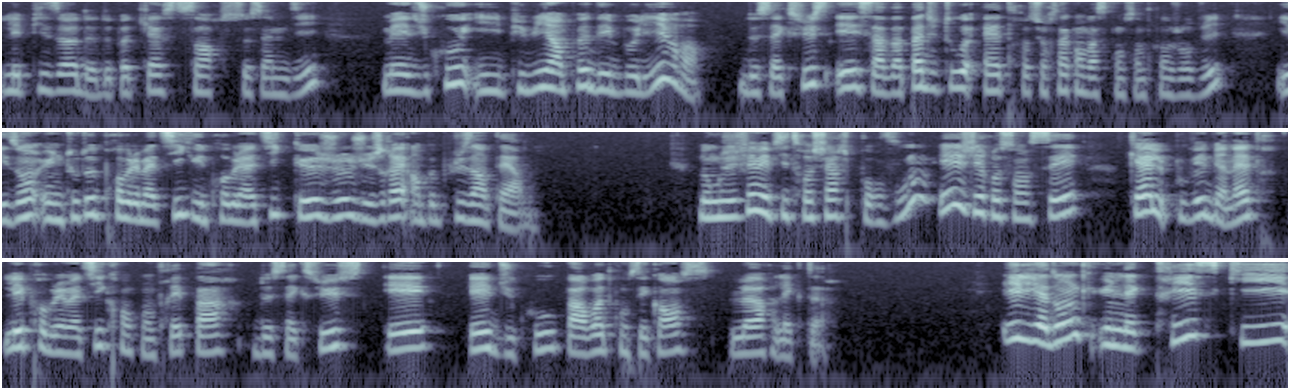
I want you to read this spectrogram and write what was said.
l'épisode de podcast sort ce samedi. Mais du coup, il publie un peu des beaux livres de Saxus et ça va pas du tout être sur ça qu'on va se concentrer aujourd'hui. Ils ont une toute autre problématique, une problématique que je jugerai un peu plus interne. Donc j'ai fait mes petites recherches pour vous et j'ai recensé quelles pouvaient bien être les problématiques rencontrées par De Saxus et, et du coup, par voie de conséquence, leurs lecteurs. Il y a donc une lectrice qui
